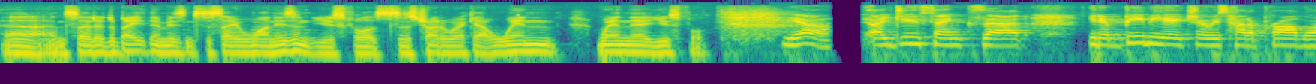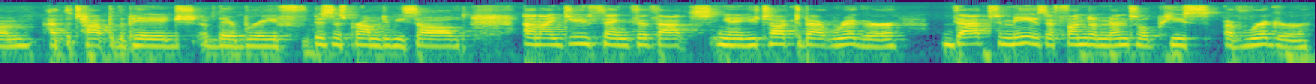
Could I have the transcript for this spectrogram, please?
uh, and so to debate them isn't to say one isn't useful. It's to try to work out when when they're useful. Yeah. I do think that, you know, BBH always had a problem at the top of the page of their brief, business problem to be solved. And I do think that that's, you know, you talked about rigor. That to me is a fundamental piece of rigor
